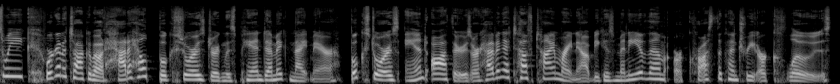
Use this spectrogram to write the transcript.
This week, we're going to talk about how to help bookstores during this pandemic nightmare. Bookstores and authors are having a tough time right now because many of them across the country are closed.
